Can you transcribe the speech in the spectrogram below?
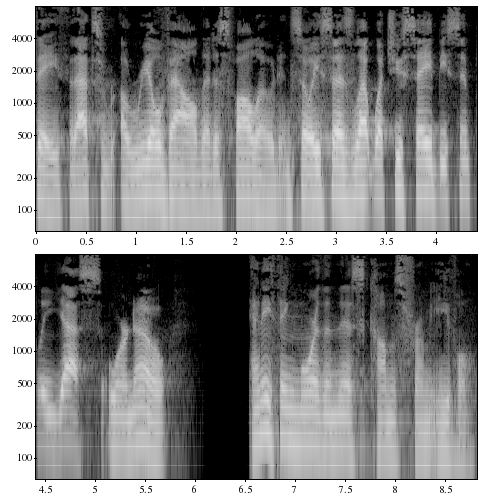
faith. That's a real vow that is followed. And so he says, let what you say be simply yes or no. Anything more than this comes from evil.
